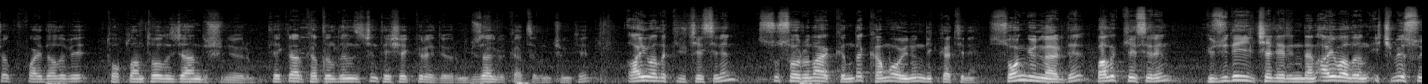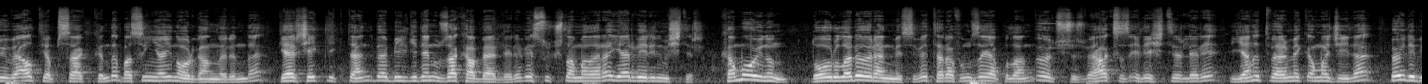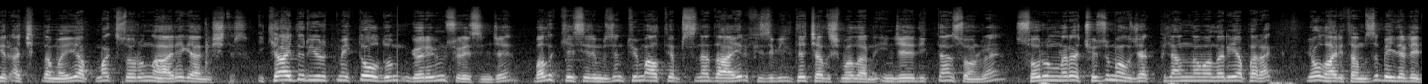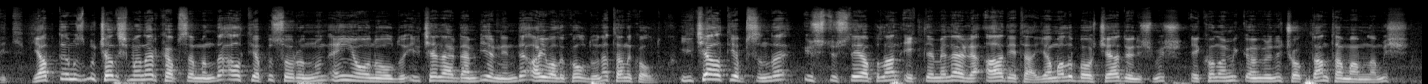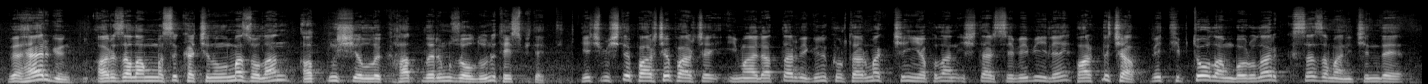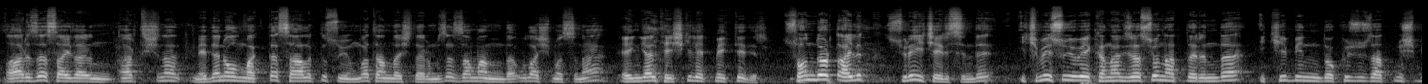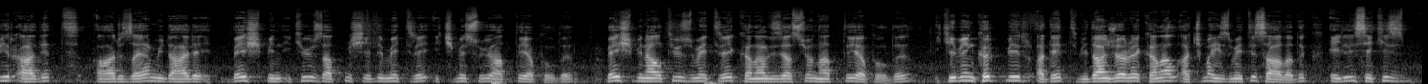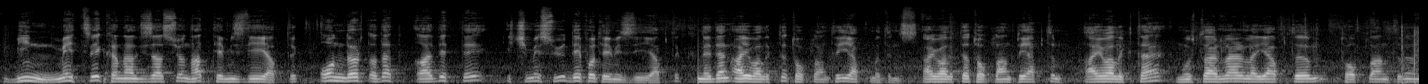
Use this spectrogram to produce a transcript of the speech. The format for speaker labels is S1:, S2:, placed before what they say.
S1: çok faydalı bir toplantı olacağını düşünüyorum. Tekrar katıldığınız için teşekkür ediyorum. Güzel bir katılım çünkü. Ayvalık ilçesinin su sorunu hakkında kamuoyunun dikkatini. Son günlerde Balıkesir'in Güzide ilçelerinden Ayvalık'ın içme suyu ve altyapısı hakkında basın yayın organlarında gerçeklikten ve bilgiden uzak haberleri ve suçlamalara yer verilmiştir. Kamuoyunun doğruları öğrenmesi ve tarafımıza yapılan ölçüsüz ve haksız eleştirileri yanıt vermek amacıyla böyle bir açıklamayı yapmak zorunlu hale gelmiştir. İki aydır yürütmekte olduğum görevim süresince Balıkesir'imizin tüm altyapısına dair fizibilite çalışmalarını inceledikten sonra sorunlara çözüm olacak planlamaları yaparak yol haritamızı belirledik. Yaptığımız bu çalışmalar kapsamında altyapı sorununun en yoğun olduğu ilçelerden birinin de Ayvalık olduğuna tanık olduk. İlçe altyapısında üst üste yapılan eklemelerle adeta yamalı bohçaya dönüşmüş, ekonomik ömrünü çoktan tamamlamış ve her gün arızalanması kaçınılmaz olan 60 yıllık hatlarımız olduğunu tespit ettik. Geçmişte parça parça imalatlar ve günü kurtarmak için yapılan işler sebebiyle farklı çap ve tipte olan borular kısa zaman içinde arıza sayılarının artışına neden olmakta sağlıklı suyun vatandaşlarımıza zamanında ulaşmasına engel teşkil etmektedir. Son 4 aylık süre içerisinde İçme suyu ve kanalizasyon hatlarında 2961 adet arızaya müdahale et. 5267 metre içme suyu hattı yapıldı. 5600 metre kanalizasyon hattı yapıldı. 2041 adet vidanjör ve kanal açma hizmeti sağladık. 58 bin metre kanalizasyon hat temizliği yaptık. 14 adet adet de içme suyu depo temizliği yaptık. Neden Ayvalık'ta toplantıyı yapmadınız? Ayvalık'ta toplantı yaptım. Ayvalık'ta muhtarlarla yaptığım toplantının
